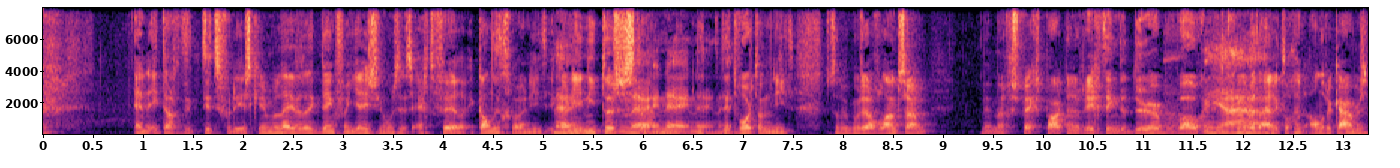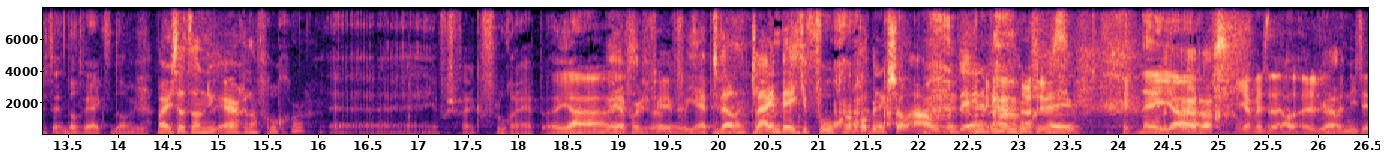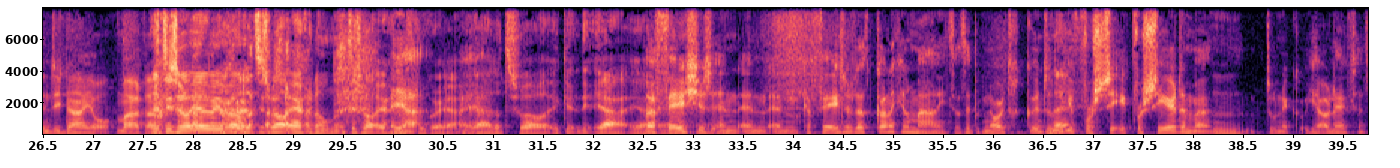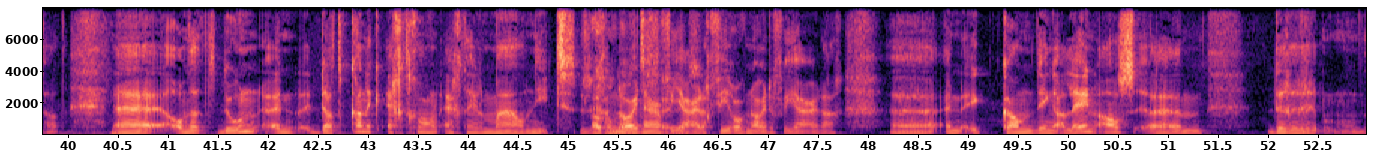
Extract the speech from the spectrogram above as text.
En ik dacht, dit, dit is voor de eerste keer in mijn leven dat ik denk van... Jezus jongens, dit is echt veel. Ik kan dit gewoon niet. Ik Nee. kan hier niet tussen staan. nee, nee, dit, nee. dit wordt hem niet. Dus toen heb ik mezelf langzaam met mijn gesprekspartner richting de deur bewogen. En Ja. toen gingen we uiteindelijk toch in een andere kamer zitten. En dat werkte dan weer. Maar is dat dan nu erger dan vroeger? Eh, ja, voor zover ik vroeger heb. Eh, ja, Maar ja, het voor zover je, eh, je hebt wel een klein beetje vroeger. God, ben ik zo oud. Ik ben de ene die vroeger heeft. Nee, ja. erg. Jij bent, al- jij bent niet in denial, maar... Het is wel, ja, jawel, het is wel erger dan, het is wel erger Ja. dan vroeger. Ja, Ja. ja. dat is wel. Ik, ja, ja, maar ja. feestjes En, en, en cafés, dat kan ik helemaal niet. Dat heb ik nooit gekund. Nee? Je force, ik forceerde me Hmm. toen ik jouw leeftijd had. eh, om dat te doen. En dat kan ik echt gewoon echt helemaal niet. Dus ik ga nooit naar een verjaardag. Vier ook nooit een verjaardag. Eh, en ik kan dingen alleen als... ehm, de,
